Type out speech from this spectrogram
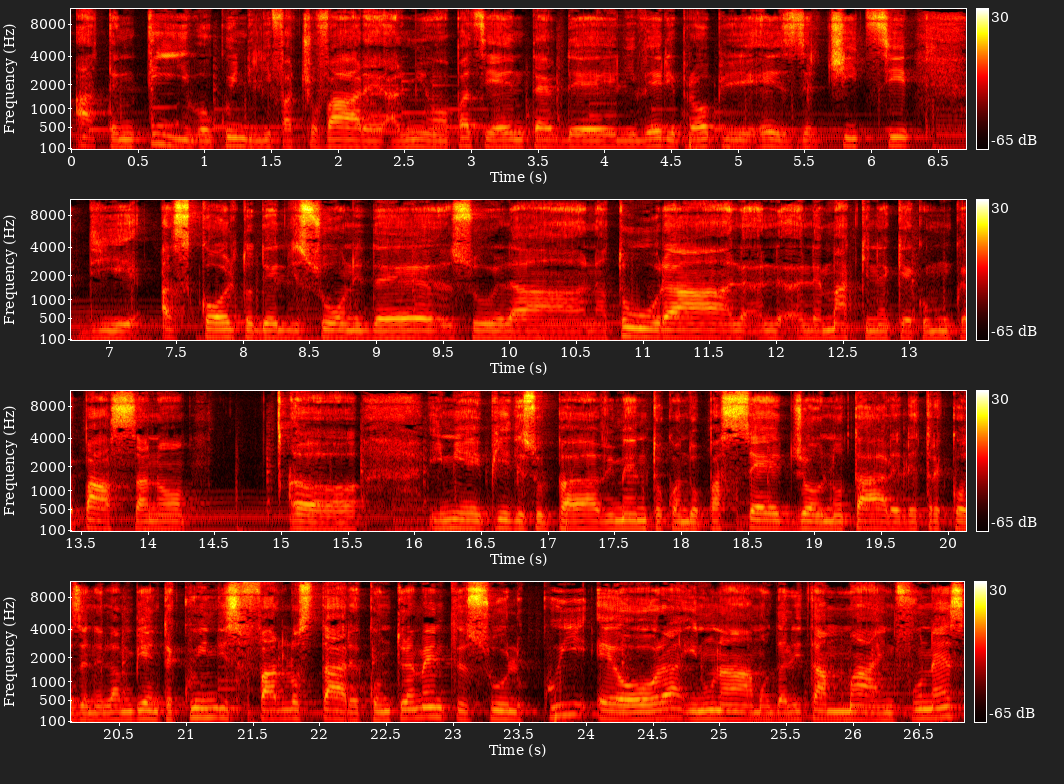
attentivo, quindi gli faccio fare al mio paziente dei veri e propri esercizi di ascolto degli suoni de, sulla natura, le, le, macchine che comunque passano. Uh, i miei piedi sul pavimento quando passeggio, notare le tre cose nell'ambiente, quindi farlo stare continuamente sul qui e ora in una modalità mindfulness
